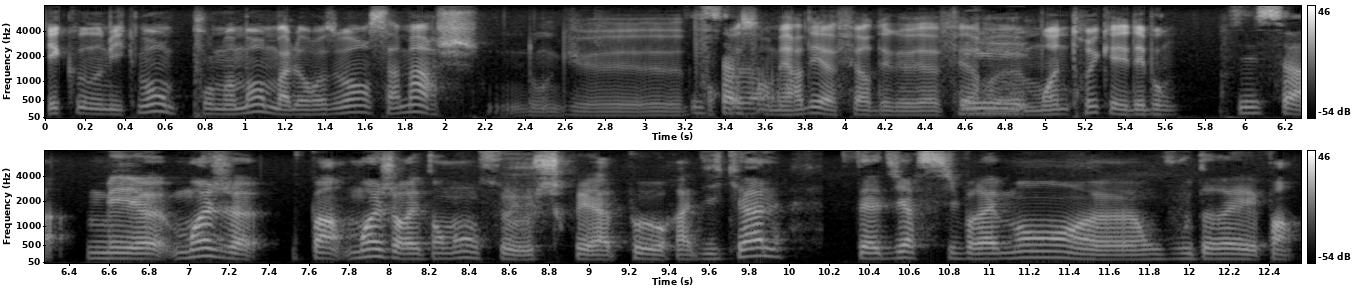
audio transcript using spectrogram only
économiquement, pour le moment, malheureusement, ça marche. Donc, euh, pourquoi s'emmerder à faire, à faire Et- moins de trucs et des bons? C'est ça. Mais euh, moi, je, enfin, moi, j'aurais tendance, je serais un peu radical. C'est-à-dire si vraiment euh, on voudrait, enfin,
